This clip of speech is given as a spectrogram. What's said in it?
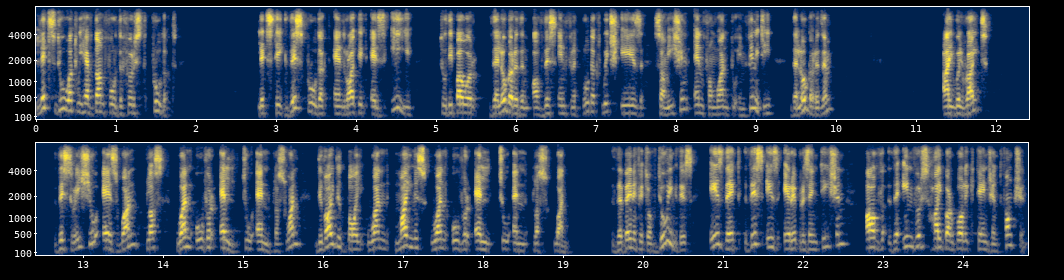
Let's do what we have done for the first product. Let's take this product and write it as e to the power the logarithm of this infinite product, which is summation n from 1 to infinity, the logarithm. I will write this ratio as 1 plus 1 over L to n plus 1 divided by 1 minus 1 over L to n plus 1. The benefit of doing this is that this is a representation of the inverse hyperbolic tangent function.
